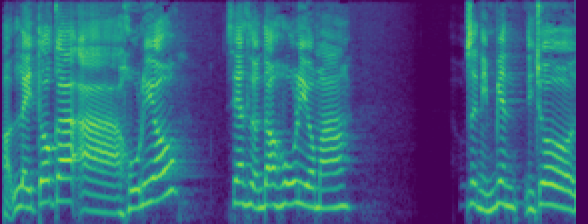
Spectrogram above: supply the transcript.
好，雷多嘎啊，胡里欧，现在是轮到胡里欧吗？或者你面你就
